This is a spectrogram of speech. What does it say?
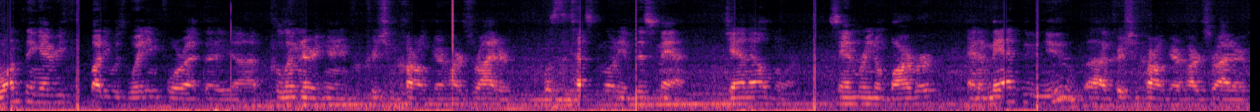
The one thing everybody was waiting for at the uh, preliminary hearing for Christian Karl Gerhartsreiter was the testimony of this man, Jan Eldnor, San Marino barber, and a man who knew uh, Christian Karl Gerhartsreiter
